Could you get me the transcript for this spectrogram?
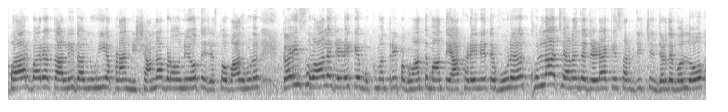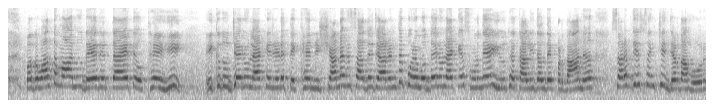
ਬਾਰ-ਬਾਰ ਅਕਾਲੀ ਦਲ ਨੂੰ ਹੀ ਆਪਣਾ ਨਿਸ਼ਾਨਾ ਬਣਾਉਂਦੇ ਹੋ? ਤੇ ਜਿਸ ਤੋਂ ਬਾਅਦ ਹੁਣ ਕਈ ਸਵਾਲ ਹੈ ਜਿਹੜੇ ਕਿ ਮੁੱਖ ਮੰਤਰੀ ਭਗਵੰਤ ਮਾਨ ਤੇ ਆ ਖੜੇ ਨੇ। ਤੇ ਹੁਣ ਖੁੱਲਾ ਚੈਲੰਜ ਹੈ ਜਿਹੜਾ ਕਿ ਸਰਬਜੀਤ ਝਿੰਜਰ ਦੇ ਵੱਲੋਂ ਭਗਵੰਤ ਮਾਨ ਨੂੰ ਦੇ ਦਿੱਤਾ ਹੈ। ਤੇ ਉੱਥੇ ਹੀ ਇੱਕ ਦੂਜੇ ਨੂੰ ਲੈ ਕੇ ਜਿਹੜੇ ਤਿੱਖੇ ਨਿਸ਼ਾਨੇ ਵੀ ਜਾ ਰਹੇ ਨੇ ਤੇ ਪੂਰੇ ਮੁੱਦੇ ਨੂੰ ਲੈ ਕੇ ਸੁਣਦੇ ਆ ਯੂਥ ਅਕਾਲੀ ਦਲ ਦੇ ਪ੍ਰਧਾਨ ਸਰਬਜੀਤ ਸਿੰਘ ਝਿੰਜਰ ਦਾ ਹੋਰ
